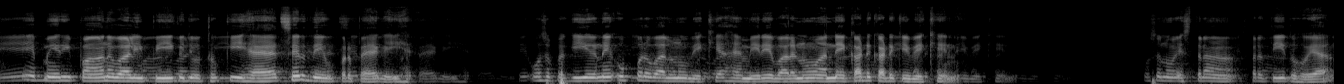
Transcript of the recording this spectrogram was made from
ਇਹ ਮੇਰੀ ਪਾਨ ਵਾਲੀ ਪੀਕ ਜੋ ਥੁੱਕੀ ਹੈ, ਸਿਰ ਦੇ ਉੱਪਰ ਪੈ ਗਈ ਹੈ। ਤੇ ਉਸ ਫਕੀਰ ਨੇ ਉੱਪਰ ਵੱਲ ਨੂੰ ਵੇਖਿਆ ਹੈ, ਮੇਰੇ ਵੱਲ ਨੂੰ ਆਨੇ ਕੱਢ ਕੱਢ ਕੇ ਵੇਖੇ ਨੇ। ਉਸ ਨੂੰ ਇਸ ਤਰ੍ਹਾਂ ਪ੍ਰਤੀਤ ਹੋਇਆ।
